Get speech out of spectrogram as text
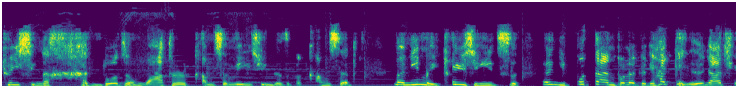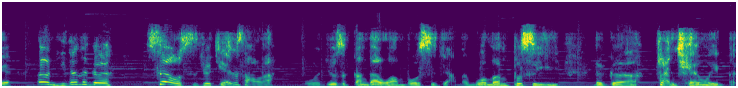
推行了很多这种 water conservation 的这个 concept，那你每推行一次，哎，你不但不那个，你还给人家钱，那你的那个 sales 就减少了。”我就是刚刚王博士讲的，我们不是以那个赚钱为本。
